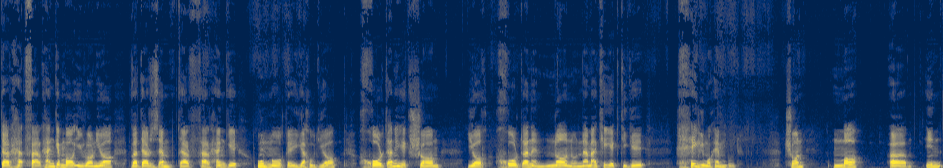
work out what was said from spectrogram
در فرهنگ ما ایرانیا و در زم در فرهنگ اون موقع یهودیا خوردن یک شام یا خوردن نان و نمک یکدیگه خیلی مهم بود. چون ما این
